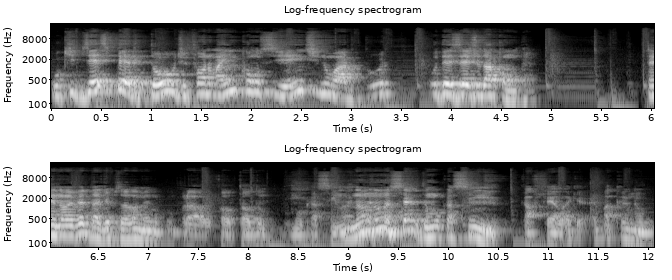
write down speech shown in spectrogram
o que despertou de forma inconsciente no Arthur o desejo da compra. É, não é verdade, eu precisava mesmo comprar o, o tal do, mocassim. Não, não, é sério, tem um mocassim café lá que é bacana. Eu,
